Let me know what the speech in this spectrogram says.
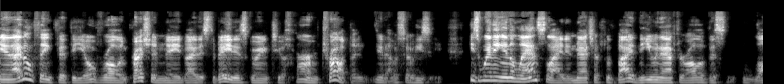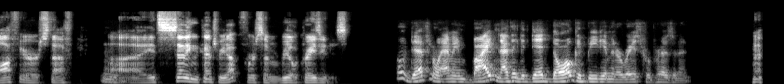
And I don't think that the overall impression made by this debate is going to harm Trump. And you know, so he's he's winning in a landslide in matchups with Biden, even after all of this lawfare stuff Mm. uh, it's setting the country up for some real craziness. Oh, definitely. I mean, Biden, I think a dead dog could beat him in a race for president.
